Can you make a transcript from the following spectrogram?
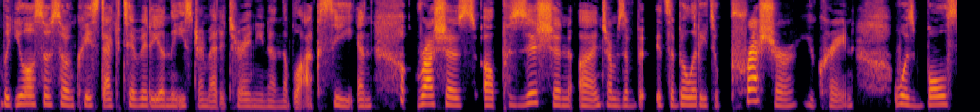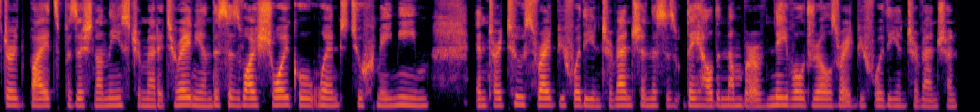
but you also saw increased activity in the Eastern Mediterranean and the Black Sea. And Russia's uh, position uh, in terms of its ability to pressure Ukraine was bolstered by its position on the Eastern Mediterranean. This is why Shoigu went to Khmeimim and Tartus right before the intervention. This is they held a number of naval drills right before the intervention.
